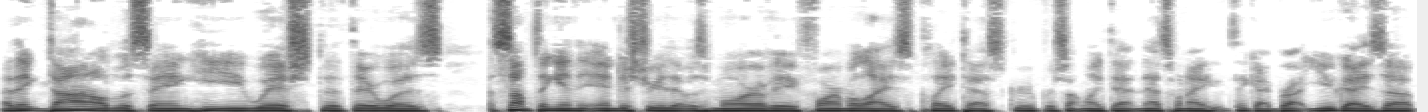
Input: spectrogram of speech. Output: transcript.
I think Donald was saying he wished that there was something in the industry that was more of a formalized playtest group or something like that. And that's when I think I brought you guys up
